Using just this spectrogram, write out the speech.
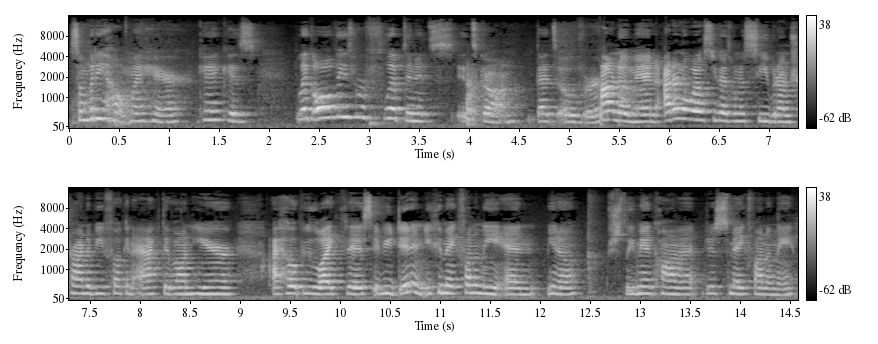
somebody help my hair, okay? Because like all these were flipped and it's it's gone. That's over. I don't know, man. I don't know what else you guys want to see, but I'm trying to be fucking active on here. I hope you like this. If you didn't, you can make fun of me and, you know, just leave me a comment. Just make fun of me.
